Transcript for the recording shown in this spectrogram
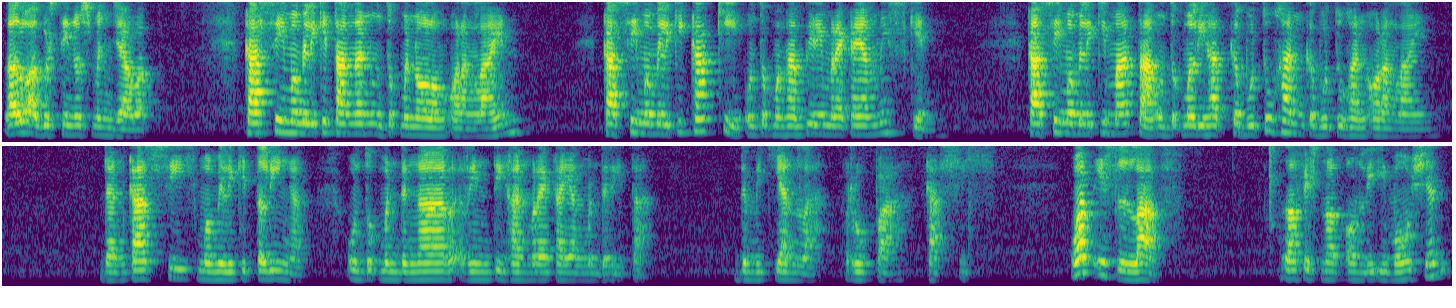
Lalu Agustinus menjawab, kasih memiliki tangan untuk menolong orang lain, kasih memiliki kaki untuk menghampiri mereka yang miskin, Kasih memiliki mata untuk melihat kebutuhan-kebutuhan orang lain. Dan kasih memiliki telinga untuk mendengar rintihan mereka yang menderita. Demikianlah rupa kasih. What is love? Love is not only emotion,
